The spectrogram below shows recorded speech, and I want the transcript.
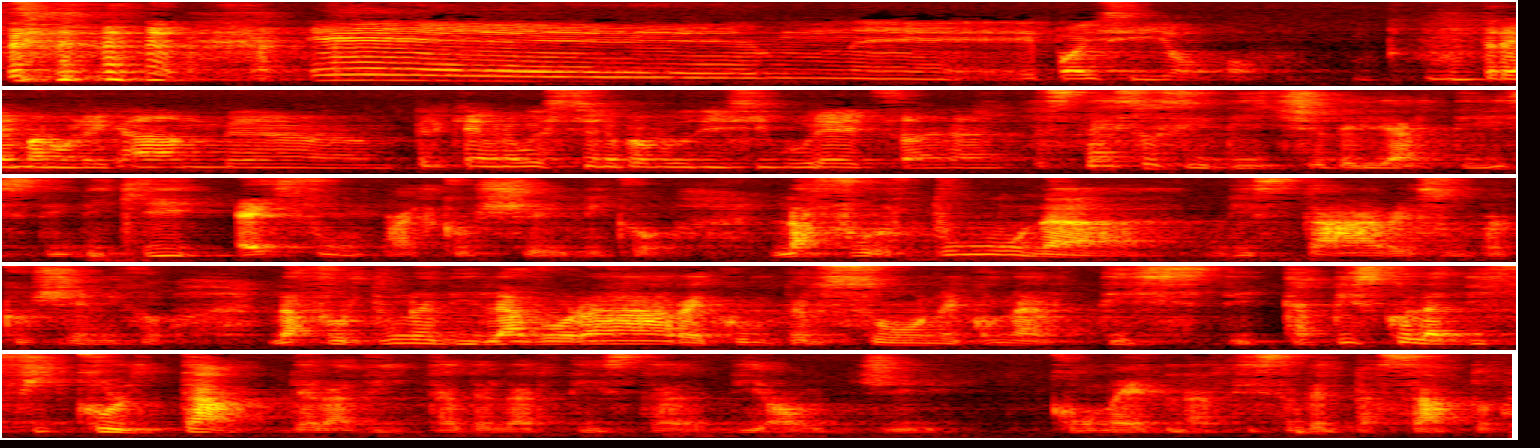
e, e poi sì, ho- mi tremano le gambe, eh, perché questione proprio di sicurezza. eh. Spesso si dice degli artisti, di chi è su un palcoscenico, la fortuna di stare su un palcoscenico, la fortuna di lavorare con persone, con artisti. Capisco la difficoltà della vita dell'artista di oggi, come l'artista del passato.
